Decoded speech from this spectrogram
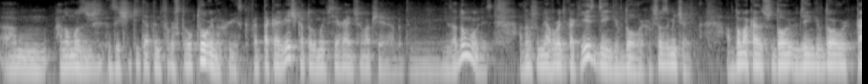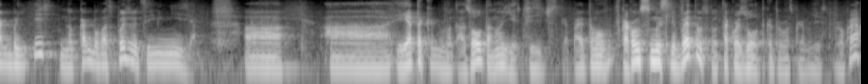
оно может защитить от инфраструктурных рисков. Это такая вещь, которую мы все раньше вообще об этом не задумывались. О том, что у меня вроде как есть деньги в долларах, и все замечательно. А потом оказывается, что деньги в долларах как бы есть, но как бы воспользоваться ими нельзя. А, а, и это как бы, вот, а золото оно есть физическое. Поэтому в каком смысле в этом, вот такое золото, которое у вас прямо есть в руках,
